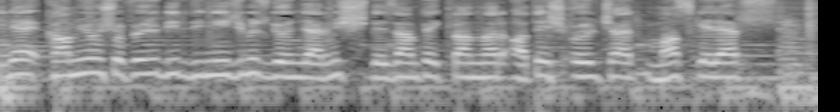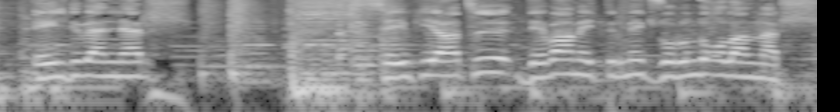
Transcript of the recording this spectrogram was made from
Yine kamyon şoförü bir dinleyicimiz göndermiş. Dezenfektanlar, ateş ölçer, maskeler, eldivenler, sevkiyatı devam ettirmek zorunda olanlar.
